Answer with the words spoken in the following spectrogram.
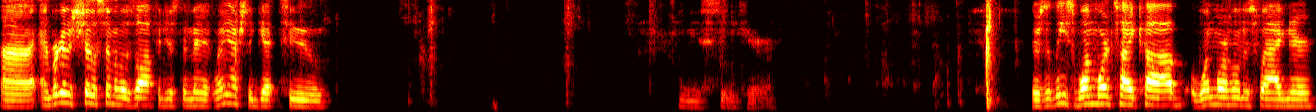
Uh, and we're going to show some of those off in just a minute. Let me actually get to. Let me see here. There's at least one more Ty Cobb, one more Honus Wagner.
